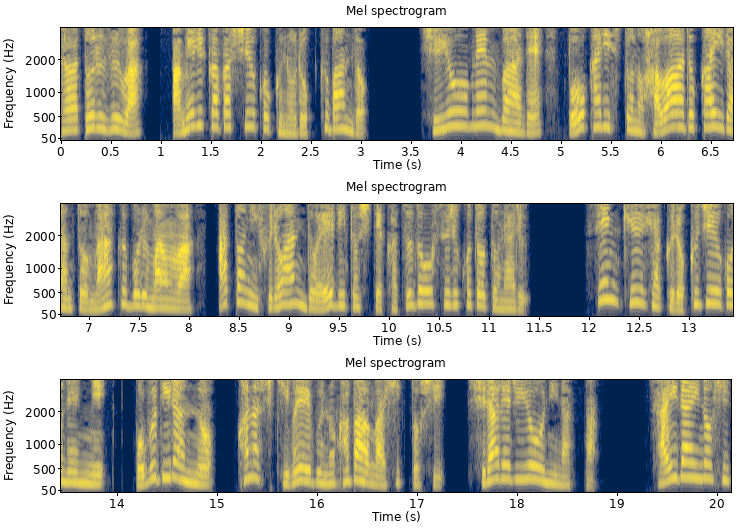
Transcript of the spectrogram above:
タートルズはアメリカ合衆国のロックバンド。主要メンバーで、ボーカリストのハワード・カイランとマーク・ボルマンは、後にフロエディとして活動することとなる。1965年に、ボブ・ディランの悲しきベイブのカバーがヒットし、知られるようになった。最大のヒッ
